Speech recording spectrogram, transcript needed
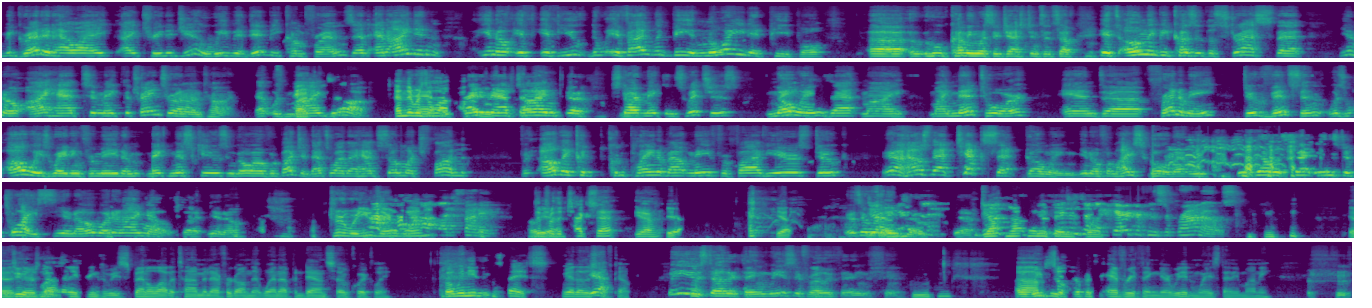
regretted how I I treated you. We did become friends, and and I didn't. You know, if if you if I would be annoyed at people uh, who coming with suggestions and stuff, it's only because of the stress that you know I had to make the trains run on time. That was my Right. job. And there was a And lot. I didn't have time to start making switches, knowing that my my mentor and uh, frenemy Duke Vincent was always waiting for me to make miscues and go over budget. That's why they had so much fun. All they could complain about me for five years, Duke. Yeah, how's that tech set going? You know, from high school that we we built a set used it twice. You know, what did I know? But you know, Drew, were you there then That's funny. Oh, The- yeah. for the tech set? Yeah. yeah, yeah. it's a Dude, running Vincent- joke. Yeah. Dude, Not- not many Dude things Vincent's like a uh, character from The Sopranos. There- Dude, there's not many things we spent a lot of time and effort on that went up and down so quickly. But we needed the space. We had other Yeah. stuff coming. We used other things. We used it for other things. yeah. Mm-hmm. But Um, we so- everything there. We didn't waste any money.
